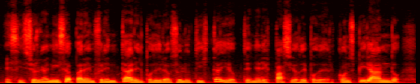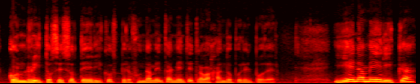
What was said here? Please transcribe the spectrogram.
es decir, se organiza para enfrentar el poder absolutista y obtener espacios de poder, conspirando con ritos esotéricos, pero fundamentalmente trabajando por el poder. Y en América,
